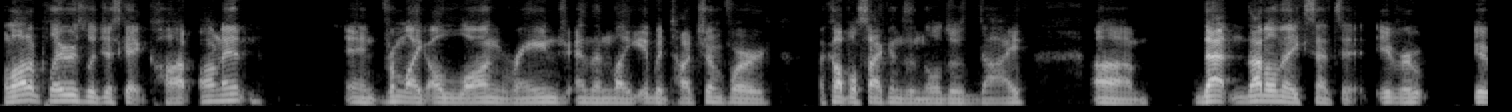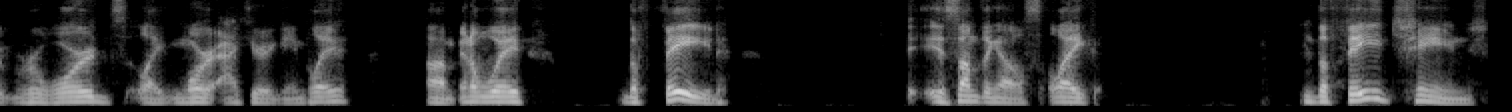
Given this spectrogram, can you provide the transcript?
a lot of players would just get caught on it and from like a long range and then like it would touch them for a couple seconds and they'll just die um, that that'll make sense. It it re- it rewards like more accurate gameplay. Um, in a way, the fade is something else. Like the fade change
